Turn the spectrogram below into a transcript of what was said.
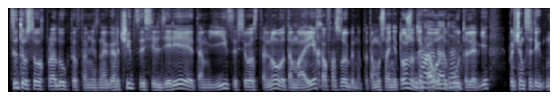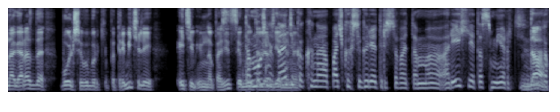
цитрусовых продуктов, там, не знаю, горчицы, сельдерея, там, яиц и всего остального, там, орехов особенно, потому что они тоже для да, кого-то да, будут да. аллергии. Причем, кстати, на гораздо большей выборке потребителей эти именно позиции там будут можно, знаете, как на пачках сигарет рисовать, там э, орехи – это смерть. Да, ну,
